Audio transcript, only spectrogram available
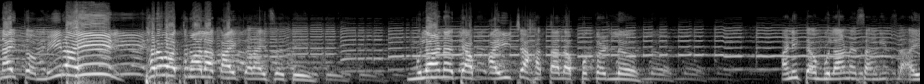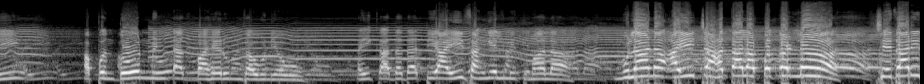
नाही तर मी राहील. ठरवा तुम्हाला काय करायचं ते. मुलानं त्या आईच्या हाताला पकडलं. आणि त्या मुलानं सांगितलं आई आपण दोन मिनिटात बाहेरून जाऊन येऊ. ऐका दादा ती आई सांगेल मी तुम्हाला. मुलानं आईच्या हाताला पकडलं. शेजारी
